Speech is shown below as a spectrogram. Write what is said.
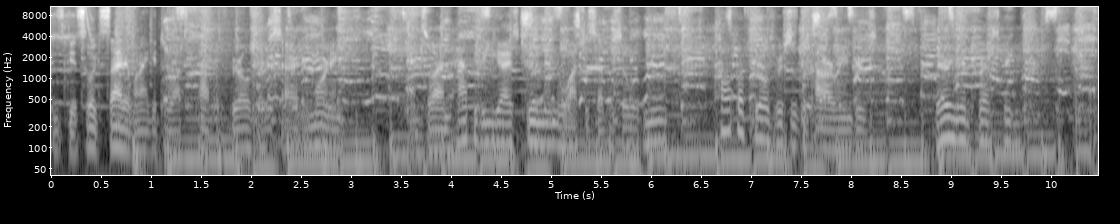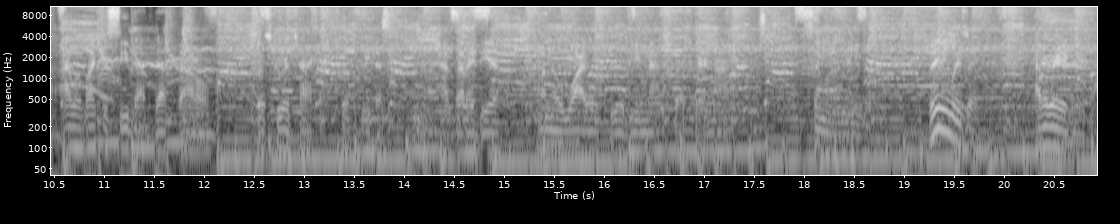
just get so excited when I get to watch Powerpuff Girls every Saturday morning. And so I'm happy that you guys tuned in to watch this episode with me. Powerpuff Girls versus the Power Rangers. Very interesting. Uh, I would like to see that death battle. So ScrewAttack, feel free to you know, have that idea. I don't know why those two are being matched up. They're not similar in any. But anyways, have a great day.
